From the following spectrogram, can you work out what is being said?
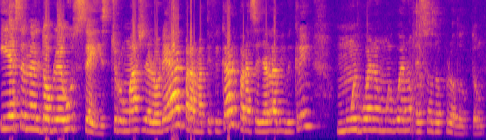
Y es en el W6 True Match de L'Oreal para matificar para sellar la BB Cream. Muy bueno, muy bueno esos dos productos.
